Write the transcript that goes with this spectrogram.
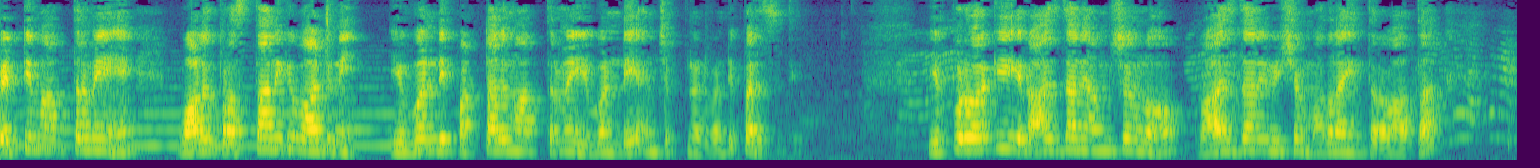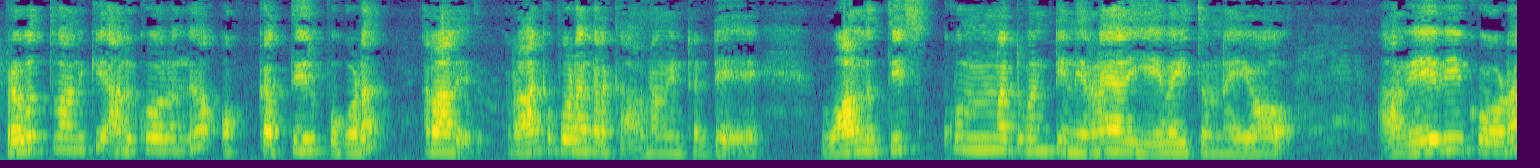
పెట్టి మాత్రమే వాళ్ళకి ప్రస్తుతానికి వాటిని ఇవ్వండి పట్టాలు మాత్రమే ఇవ్వండి అని చెప్పినటువంటి పరిస్థితి. ఇప్పటి వరకు ఈ రాజధాని అంశంలో రాజధాని విషయం మొదలైన తర్వాత ప్రభుత్వానికి అనుకూలంగా ఒక్క తీర్పు కూడా రాలేదు. రాకపోవడం గల కారణం ఏంటంటే వాళ్ళు తీసుకున్నటువంటి నిర్ణయాలు ఏవైతున్నాయో అవేవి కూడా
